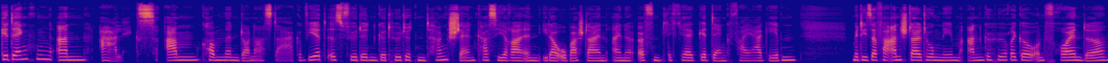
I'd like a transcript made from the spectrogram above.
Gedenken an Alex. Am kommenden Donnerstag wird es für den getöteten Tankstellenkassierer in Ida Oberstein eine öffentliche Gedenkfeier geben. Mit dieser Veranstaltung nehmen Angehörige und Freunde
